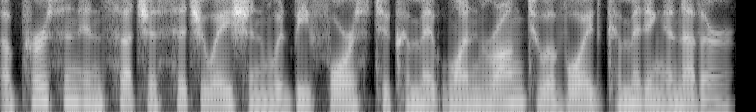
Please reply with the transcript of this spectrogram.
a person in such a situation would be forced to commit one wrong to avoid committing another,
